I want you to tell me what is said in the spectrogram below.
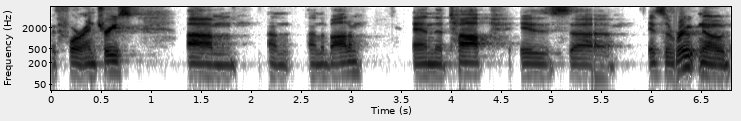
with four entries um, on, on the bottom. And the top is, uh, is the root node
